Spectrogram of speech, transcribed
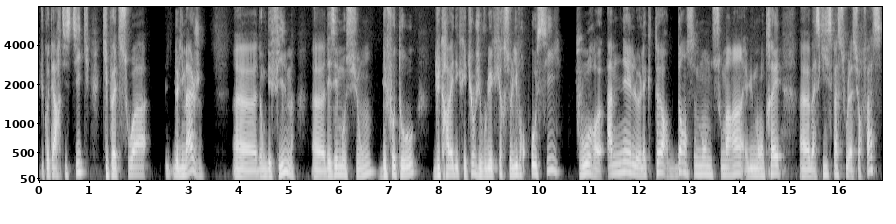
du côté artistique, qui peut être soit de l'image, euh, donc des films, euh, des émotions, des photos, du travail d'écriture. J'ai voulu écrire ce livre aussi pour euh, amener le lecteur dans ce monde sous-marin et lui montrer bah, ce qui se passe sous la surface.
